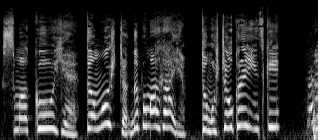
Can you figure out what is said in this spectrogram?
смакує, тому що допомагає, тому що український. Нам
